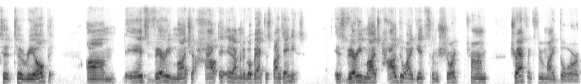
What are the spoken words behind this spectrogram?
to to reopen. Um, it's very much how, and I'm going to go back to spontaneous. It's very much how do I get some short term traffic through my door,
